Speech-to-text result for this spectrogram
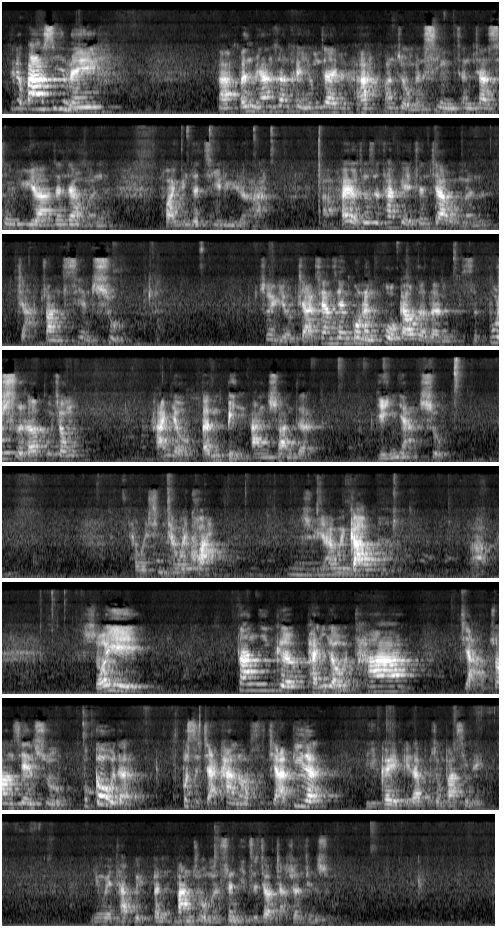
这个巴西莓啊，本质上可以用在啊帮助我们性增加性欲啊，增加我们怀孕的几率了啊。啊，还有就是它可以增加我们甲状腺素。所以有甲状腺功能过高的人是不适合补充含有苯丙氨酸的营养素，它会心跳会快，血压会高，啊，所以当一个朋友他甲状腺素不够的，不是甲亢哦，是甲低的，你可以给他补充巴西莓，因为它会帮帮助我们身体制造甲状腺素。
